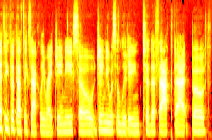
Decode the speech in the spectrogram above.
I think that that's exactly right, Jaime. So Jaime was alluding to the fact that both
